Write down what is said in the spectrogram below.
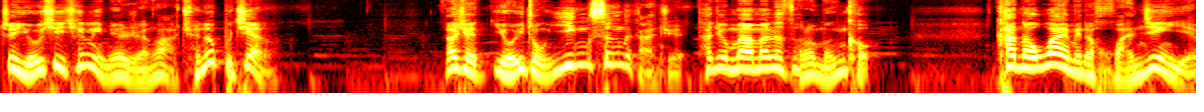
这游戏厅里面人啊全都不见了，而且有一种阴森的感觉。他就慢慢的走到门口。看到外面的环境也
